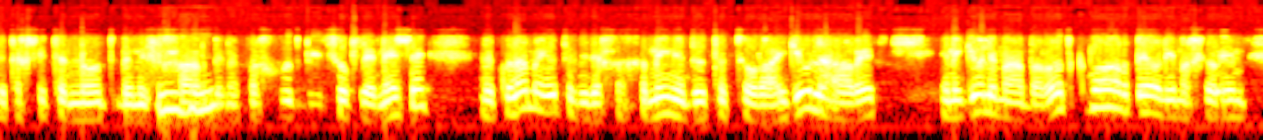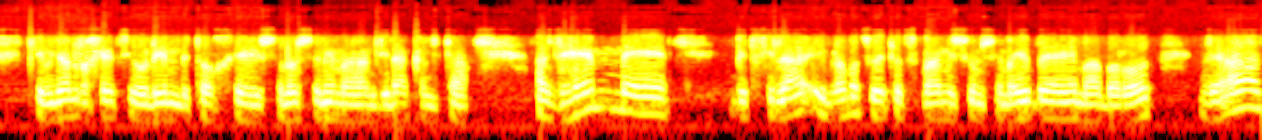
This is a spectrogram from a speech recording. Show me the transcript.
בתכשיטנות, במסחר, mm-hmm. בנפחות, בייצור כלי נשק, וכולם היו תלמידי חכמים, ידעו את התורה. הגיעו לארץ, הם הגיעו למעברות, כמו הרבה עולים אחרים, כמיליון וחצי עולים בתוך uh, שלוש שנים המדינה קלטה. אז הם... Uh, בתחילה הם לא מצאו את עצמם משום שהם היו במעברות ואז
